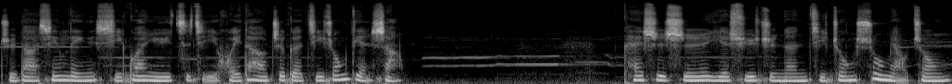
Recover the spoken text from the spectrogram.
直到心灵习惯于自己回到这个集中点上。开始时也许只能集中数秒钟。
